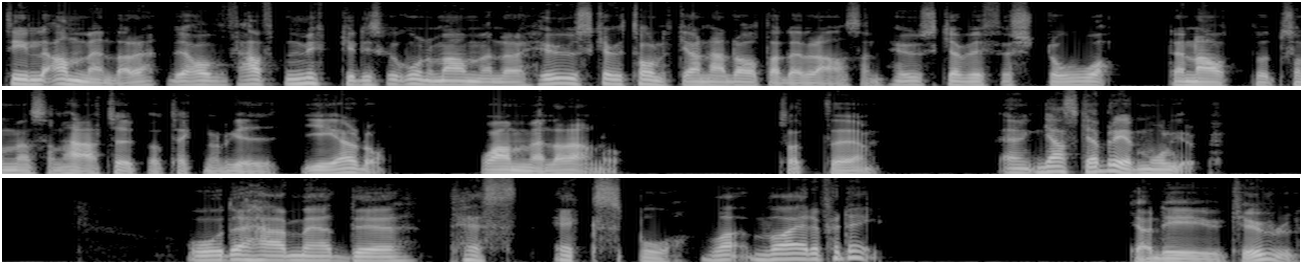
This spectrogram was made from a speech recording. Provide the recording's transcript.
till användare. Vi har haft mycket diskussioner med användare. Hur ska vi tolka den här dataleveransen? Hur ska vi förstå den output som en sån här typ av teknologi ger då och använda den då? Så att eh, en ganska bred målgrupp. Och det här med eh, Testexpo, Va, vad är det för dig? Ja, det är ju kul,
